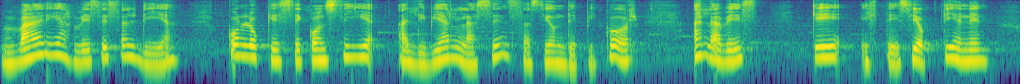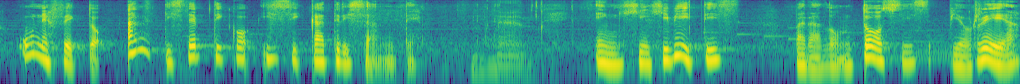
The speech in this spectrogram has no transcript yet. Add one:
varias veces al día, con lo que se consigue aliviar la sensación de picor a la vez que este, se obtienen un efecto antiséptico y cicatrizante. En gingivitis, paradontosis, piorrea,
